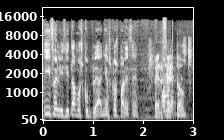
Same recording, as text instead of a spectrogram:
y felicitamos cumpleaños? ¿Qué os parece? Perfecto. Hombre, pues,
